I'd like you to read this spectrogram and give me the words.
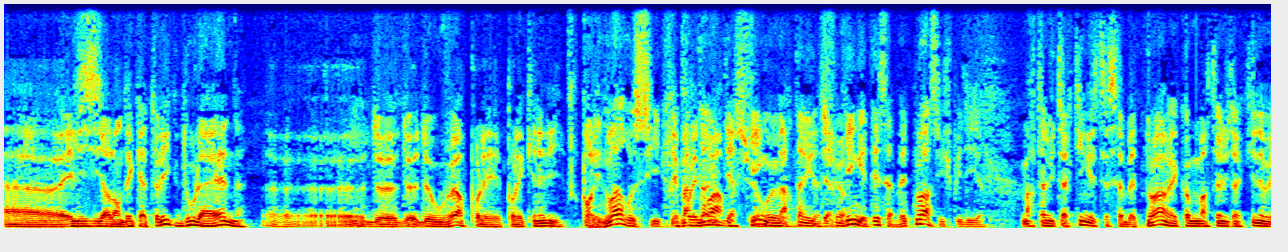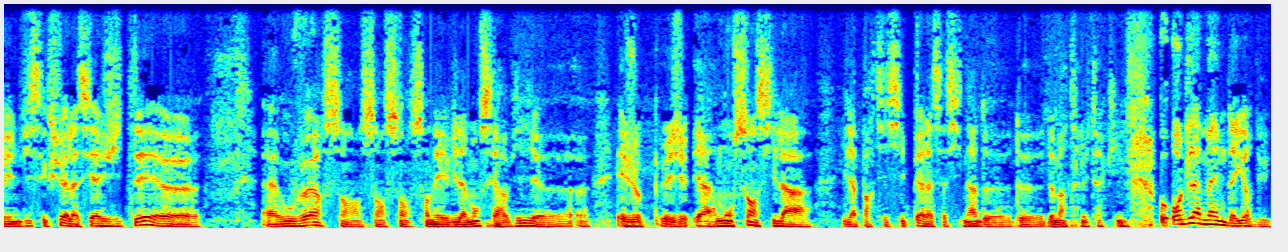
euh, et les Irlandais catholiques, d'où la haine euh, de, de, de, Hoover pour les pour les Kennedy. Pour les Noirs aussi. Et pour les Noirs, bien sûr, Martin Luther King était sa bête noire, si je puis dire. Martin Luther King était sa bête noire, et comme Martin Luther King avait une vie sexuelle assez agitée, euh, Hoover s'en, est évidemment servi euh, et, à mon sens, il a, il a participé à l'assassinat de, de, Martin Luther King. Au-delà même d'ailleurs du,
